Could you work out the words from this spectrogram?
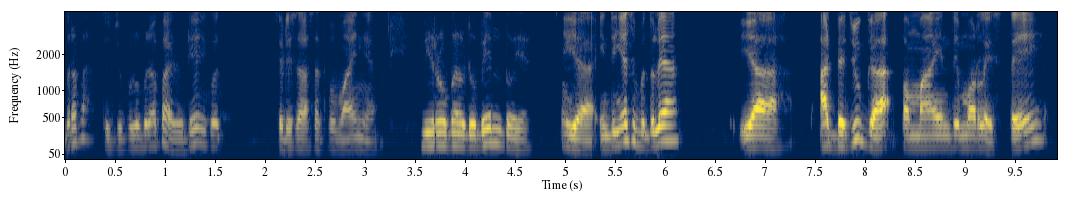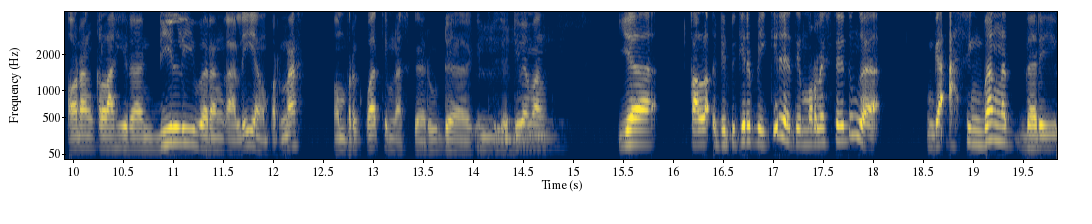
berapa 70 berapa itu dia ikut jadi salah satu pemainnya Mirobaldo Bento ya. Iya, intinya sebetulnya ya ada juga pemain Timor Leste, orang kelahiran Dili barangkali yang pernah memperkuat timnas Garuda gitu. Hmm. Jadi memang ya kalau dipikir-pikir ya Timor Leste itu nggak nggak asing banget dari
